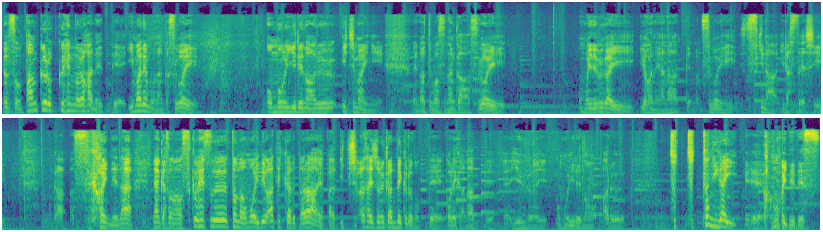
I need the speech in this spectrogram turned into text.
やっぱそのパンクロック編のヨハネって今でもなんかすごい思い入れのある一枚になってます。なんかすごい思い出深いヨハネやなって、すごい好きなイラストやし、なんか、すごいね。な、なんかその、スクフェスとの思い出はって聞かれたら、やっぱ一番最初に浮かんでくるのって、これかなっていうぐらい思い入れのある、ちょ、ちょっと苦い、えー、思い出です。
